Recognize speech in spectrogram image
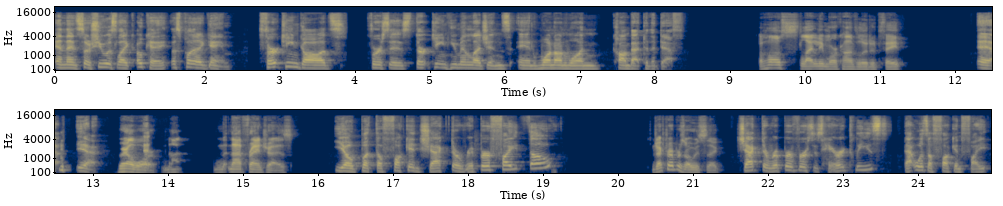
And then so she was like, okay, let's play a game. 13 gods versus 13 human legends and one on one combat to the death. A whole slightly more convoluted fate. Yeah. Yeah. Grail War, eh not not franchise. Yo, but the fucking Jack the Ripper fight though? Jack the Ripper's always sick. Jack the Ripper versus Heracles? That was a fucking fight.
